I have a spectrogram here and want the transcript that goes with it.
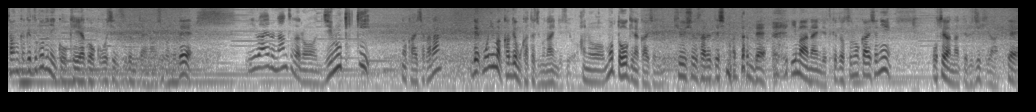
3ヶ月ごとにこう契約を更新するみたいなお仕事でいわゆる何て言うんだろう事務機器の会社かな。でもう今影も形もないんですよ。あのもっと大きな会社に吸収されてしまったんで今はないんですけどその会社にお世話になってる時期があって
